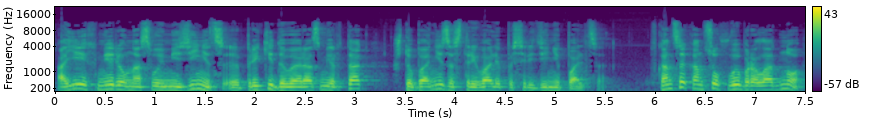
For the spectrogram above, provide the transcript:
а я их мерил на свой мизинец, э, прикидывая размер так, чтобы они застревали посередине пальца. В конце концов выбрал одно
